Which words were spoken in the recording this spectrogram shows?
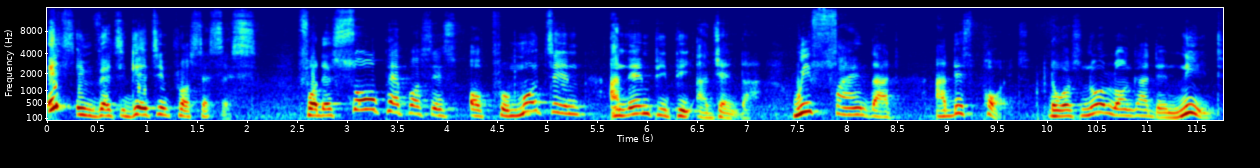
its investigating processes for the sole purposes of promoting an NPP agenda, we find that at this point, there was no longer the need,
